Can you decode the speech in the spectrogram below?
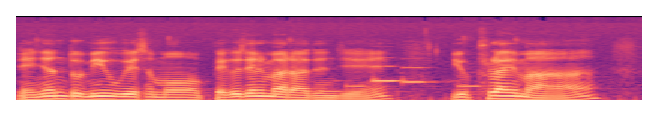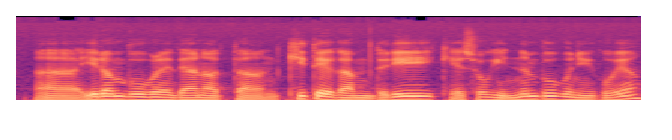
내년도 미국에서 뭐 베그젤마라든지 유플라이마 아, 이런 부분에 대한 어떤 기대감들이 계속 있는 부분이고요.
